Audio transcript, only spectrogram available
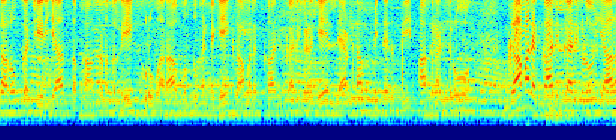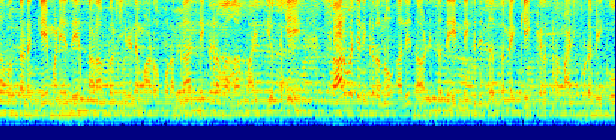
ತಾಲೂಕು ಕಚೇರಿಯ ಸಭಾಂಗಣದಲ್ಲಿ ಗುರುವಾರ ಒಂದು ಗಂಟೆಗೆ ಗ್ರಾಮ ಲೆಕ್ಕಾಧಿಕಾರಿಗಳಿಗೆ ಲ್ಯಾಪ್ಟಾಪ್ ವಿತರಿಸಿ ಮಾತನಾಡಿದರು. ಗ್ರಾಮ ಲೆಕ್ಕಾಧಿಕಾರಿಗಳು ಯಾರ ಒತ್ತಡಕ್ಕೆ ಮಣಿಯದೆ ಸ್ಥಳ ಪರಿಶೀಲನೆ ಮಾಡುವ ಮೂಲಕ ನಿಖರವಾದ ಮಾಹಿತಿಯೊಂದಿಗೆ ಸಾರ್ವಜನಿಕರನ್ನು ಅಲೆದಾಡಿಸದೆ ನಿಗದಿತ ಸಮಯಕ್ಕೆ ಕೆಲಸ ಮಾಡಿಕೊಡಬೇಕು.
